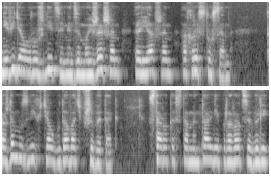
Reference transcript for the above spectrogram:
nie widział różnicy między Mojżeszem, Eliaszem a Chrystusem. Każdemu z nich chciał budować przybytek. Starotestamentalni prorocy byli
